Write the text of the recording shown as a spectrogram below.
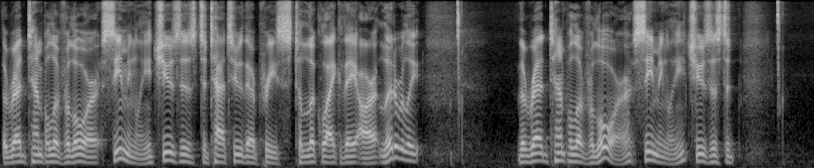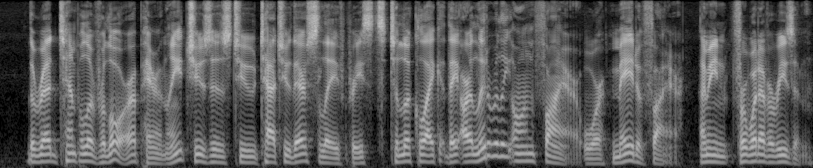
The Red Temple of R'hllor seemingly chooses to tattoo their priests to look like they are literally. The Red Temple of R'hllor seemingly chooses to. The Red Temple of R'hllor apparently chooses to tattoo their slave priests to look like they are literally on fire or made of fire. I mean, for whatever reason.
